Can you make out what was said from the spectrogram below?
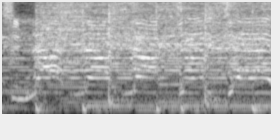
Tonight, not, not, not good again.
